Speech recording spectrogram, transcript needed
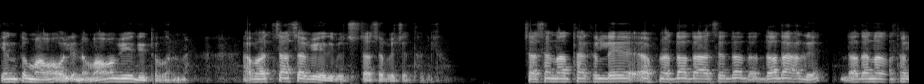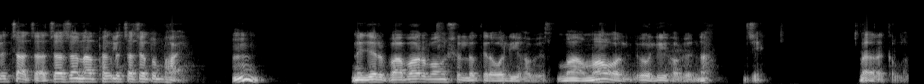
কিন্তু মামা অলি না, মামা বিয়ে দিতে পারে না। আপনার চাচা বিয়ে দিবে, চাচা বেঁচে থাকলে। চাচা না থাকলে আপনার দাদা আছে, দাদা দাদা আগে, দাদা না থাকলে চাচা চাচা না থাকলে চাচা তো ভাই। হুম? নিজের বাবার বংশের লোকেরা অলি হবে, মামা অলি হবে না। জি, বারাকাল্লাহ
